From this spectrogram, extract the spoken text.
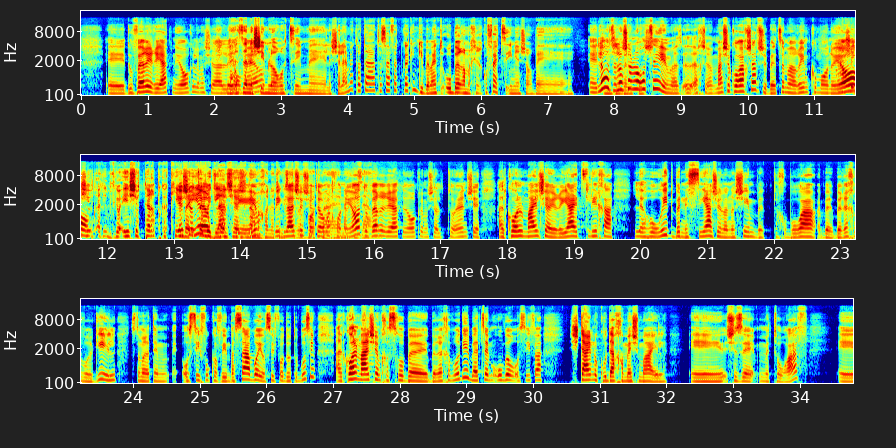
אה, דובר עיריית ניו יורק, למשל, אומר... ואז אנשים לא רוצים אה, לשלם את אותה תוספת פקקים, כי באמת אובר המחיר קופץ, אם יש הרבה... אה, לא, זה לא שהם לא רוצים. אז עכשיו, מה שקורה עכשיו, שבעצם הערים כמו ניו יורק... יש יותר פקקים בעיר בגלל שיש יותר מכוניות בגלל שיש יותר מכוניות. דובר עיריית ניו יורק, למשל, טוען שעל כל מייל שהעירייה הצליחה להוריד בנסיעה של אנשים בתחבורה, ברכב רגיל, זאת אומרת, הם הוסיפו קווים ב subway, הוסיפו עוד אוטובוסים, על כל מייל שהם חסכו ברכב רגיל, בעצם אובר הוסיפה 2.5 מייל, שזה מטורף.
